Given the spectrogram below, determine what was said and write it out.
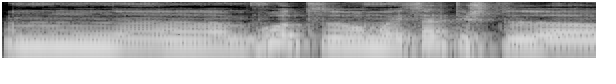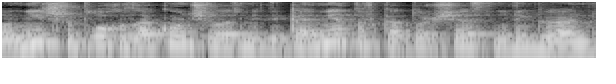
Э, вот мой царь пишет, э, Ницше плохо закончилось медикаментов, которые сейчас нелегальны.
